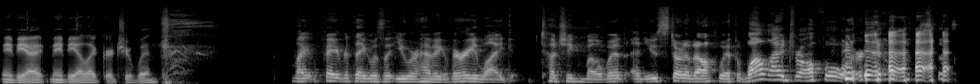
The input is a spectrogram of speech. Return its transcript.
Maybe I maybe I let Gertrude win. My favorite thing was that you were having a very like touching moment, and you started off with "While I draw four.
